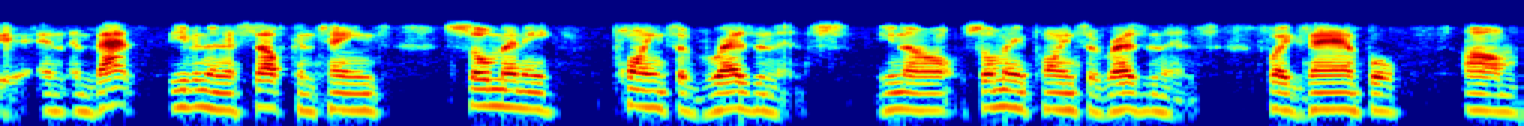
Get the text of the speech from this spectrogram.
there. And, and that, even in itself, contains so many points of resonance. You know, so many points of resonance. For example, um,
